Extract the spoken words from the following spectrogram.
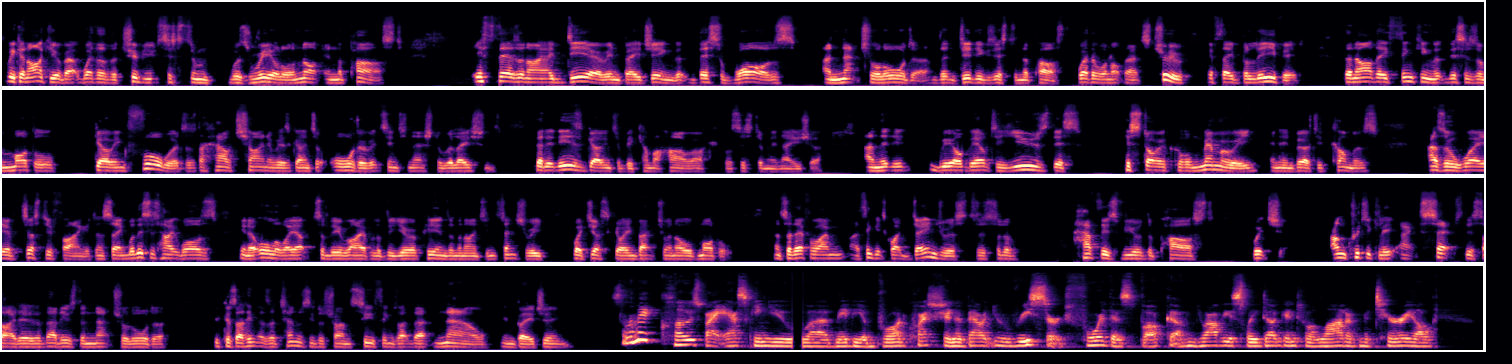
We can argue about whether the tribute system was real or not in the past. If there's an idea in Beijing that this was a natural order that did exist in the past, whether or not that's true, if they believe it, then are they thinking that this is a model going forward as to how China is going to order its international relations? That it is going to become a hierarchical system in Asia, and that it will be able to use this historical memory, in inverted commas, as a way of justifying it and saying, well, this is how it was, you know, all the way up to the arrival of the Europeans in the 19th century. We're just going back to an old model. And so, therefore, I'm, I think it's quite dangerous to sort of have this view of the past, which uncritically accepts this idea that that is the natural order, because I think there's a tendency to try and see things like that now in Beijing. So let me close by asking you uh, maybe a broad question about your research for this book. Um, you obviously dug into a lot of material.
